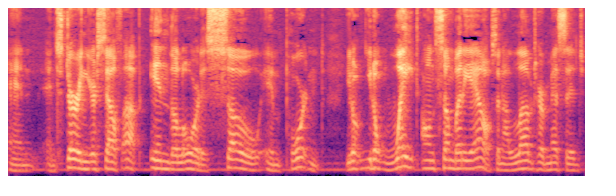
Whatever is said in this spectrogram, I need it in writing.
and and stirring yourself up in the Lord is so important you don't you don't wait on somebody else. And I loved her message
